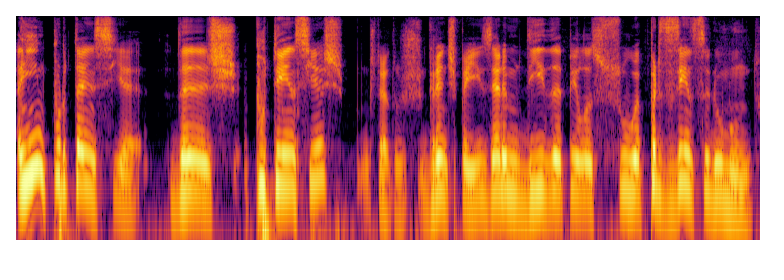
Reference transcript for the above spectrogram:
a, importância das potências, é, dos grandes países, era medida pela sua presença no mundo.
